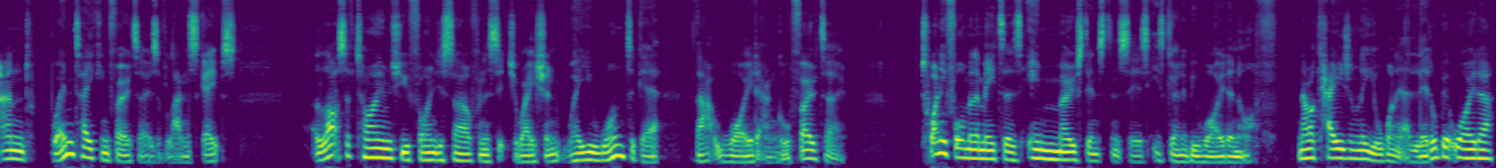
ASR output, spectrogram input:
And when taking photos of landscapes, lots of times you find yourself in a situation where you want to get that wide angle photo. 24mm in most instances is going to be wide enough. Now, occasionally you'll want it a little bit wider,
